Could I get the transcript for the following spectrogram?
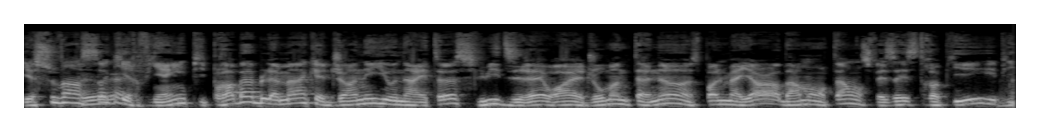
Il y a souvent ça qui revient. Puis probablement que Johnny Unitas, lui, dirait ouais, Joe Montana, c'est pas le meilleur. Dans mon temps, on se faisait estropier. Puis,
